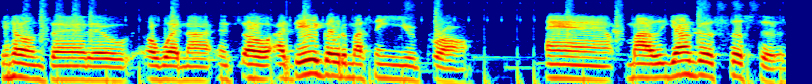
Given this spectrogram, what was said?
You know what I'm saying, or, or whatnot. And so I did go to my senior year prom, and my younger sister,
